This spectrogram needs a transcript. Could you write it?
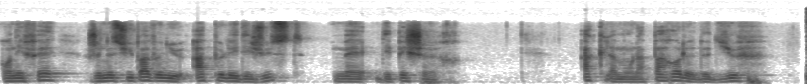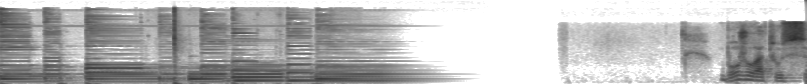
En effet, je ne suis pas venu appeler des justes, mais des pécheurs. Acclamons la parole de Dieu. Bonjour à tous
